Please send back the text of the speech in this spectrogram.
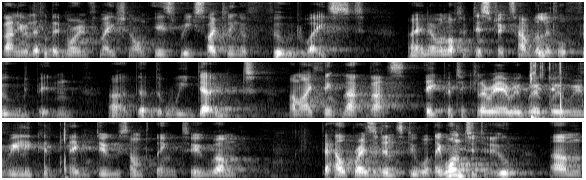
value a little bit more information on is recycling of food waste. I know a lot of districts have the little food bin uh, that, that we don't, and I think that that's a particular area where, where we really could maybe do something to, um, to help residents do what they want to do, um,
